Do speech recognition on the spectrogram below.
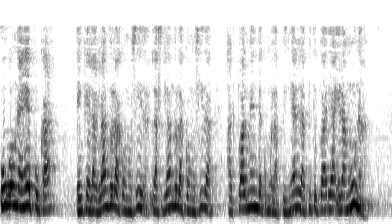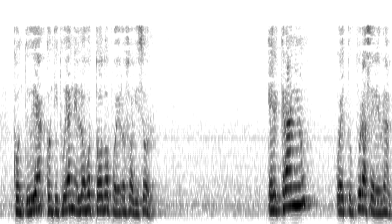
Hubo una época en que las glándulas conocidas, las glándulas conocidas actualmente como la pineal y la pituitaria eran una, constituían, el ojo todopoderoso avisor. El cráneo o estructura cerebral,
